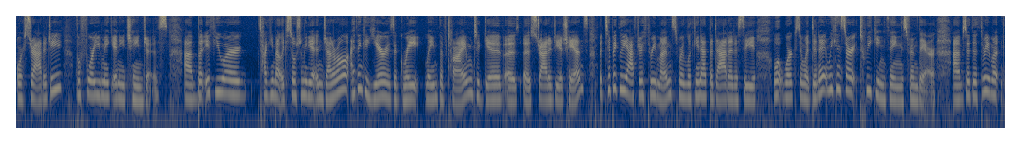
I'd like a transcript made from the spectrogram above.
or strategy before you make any changes. Uh, but if you are talking about like social media in general, I think a year is a great length of time to give a, a, strategy a chance. But typically, after three months, we're looking at the data to see what works and what didn't, and we can start tweaking things from there. Um, so, the three month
